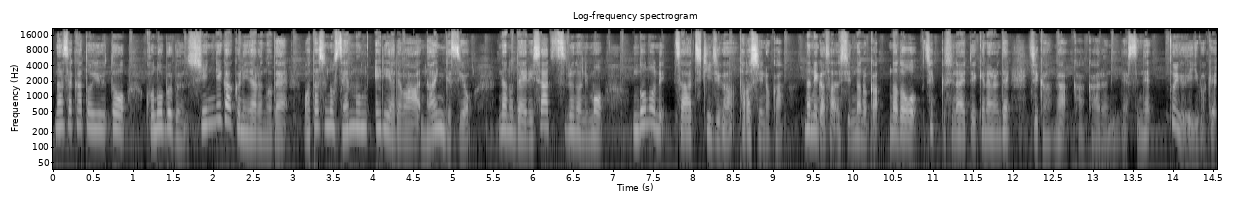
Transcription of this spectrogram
なぜかというと、この部分、心理学になるので、私の専門エリアではないんですよ。なので、リサーチするのにも、どのリサーチ記事が正しいのか、何が三振なのかなどをチェックしないといけないので時間がかかるんですねという言い訳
